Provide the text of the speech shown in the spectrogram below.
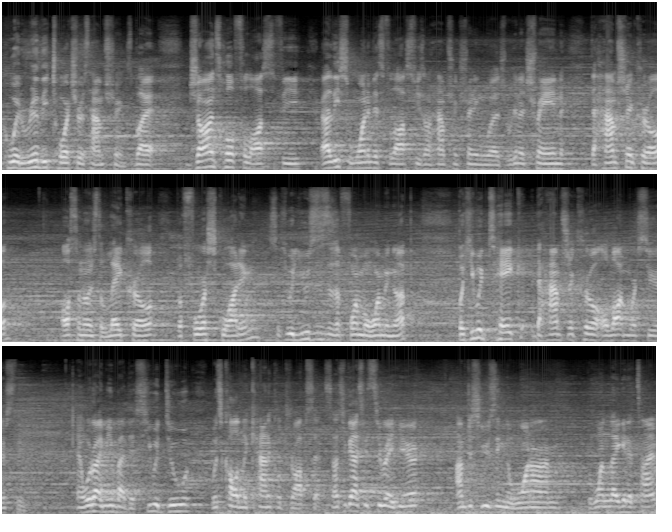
who would really torture his hamstrings. But John's whole philosophy, or at least one of his philosophies on hamstring training was we're gonna train the hamstring curl, also known as the leg curl, before squatting. So he would use this as a form of warming up, but he would take the hamstring curl a lot more seriously. And what do I mean by this? He would do what's called mechanical drop sets. As you guys can see right here, I'm just using the one arm, the one leg at a time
